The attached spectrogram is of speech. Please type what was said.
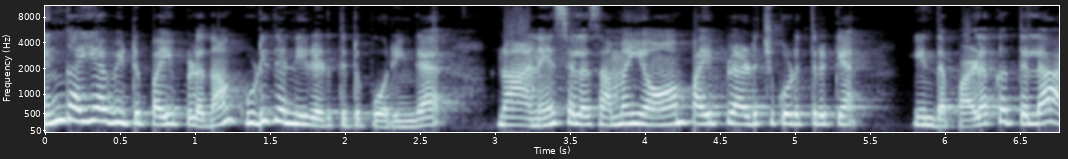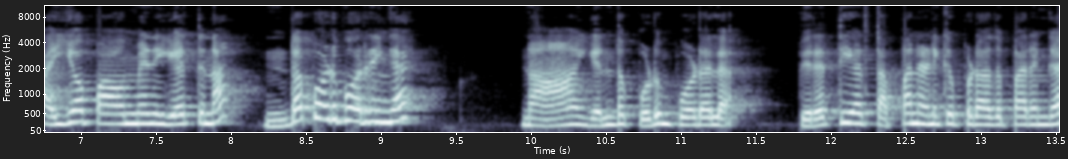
எங்க ஐயா வீட்டு பைப்புல தான் குடி தண்ணீர் எடுத்துட்டு போறீங்க. நானே சில சமயம் பைப்ல அடிச்சு கொடுத்துருக்கேன். இந்த பழக்கத்துல ஐயோ பாவமேனு ஏத்துனா இந்த போடு போடுறீங்க? நான் எந்த பொடும் போடல. பிரத்தியார் தப்பாக நினைக்கப்படாது பாருங்க.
